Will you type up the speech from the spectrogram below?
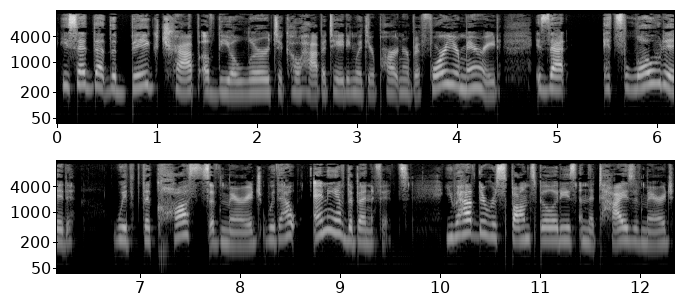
He said that the big trap of the allure to cohabitating with your partner before you're married is that it's loaded with the costs of marriage without any of the benefits. You have the responsibilities and the ties of marriage,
